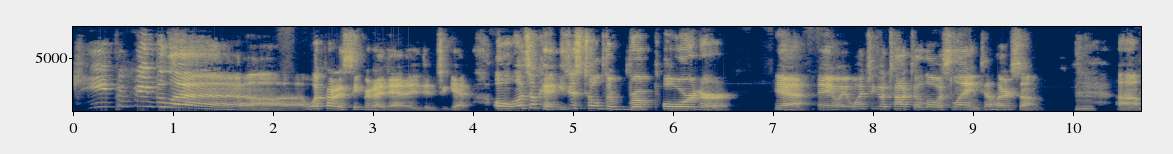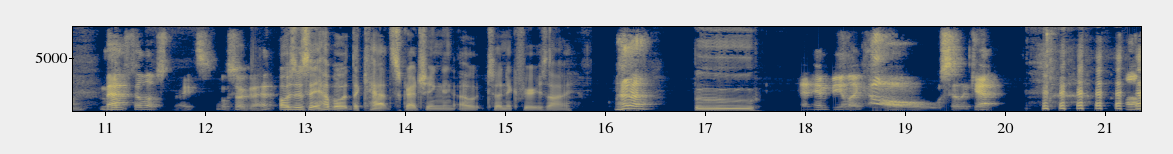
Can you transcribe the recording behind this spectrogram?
Keep people out. What part of secret identity didn't you get? Oh, it's okay. You just told the reporter. Yeah. Anyway, why don't you go talk to Lois Lane? Tell her something. Hmm. Um, Matt Phillips writes. Oh, sorry. Go ahead. I was gonna say, how about the cat scratching out uh, Nick Fury's eye? Boo. And him being like, "Oh, silly cat." Um,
